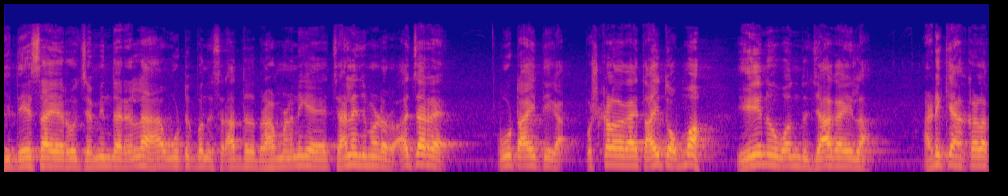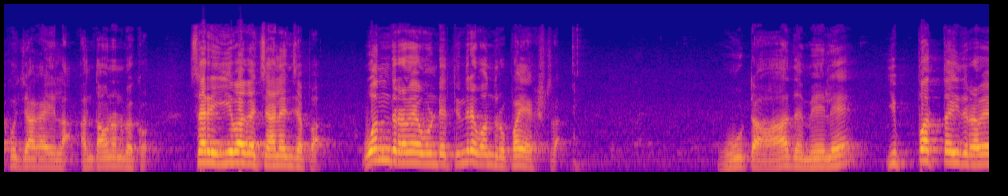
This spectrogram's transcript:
ಈ ದೇಸಾಯರು, ಜಮೀನ್ದಾರೆಲ್ಲ ಊಟಕ್ಕೆ ಬಂದು ಶ್ರಾದ್ದದ ಬ್ರಾಹ್ಮಣನಿಗೆ ಚಾಲೆಂಜ್ ಮಾಡೋರು, ಆಚಾರ್ಯ, ಊಟ ಆಯ್ತು ಈಗ ಪುಷ್ಕಳವಾಗಿ ಆಯ್ತು, ಆಯಿತು ಅಮ್ಮ. ಏನು ಒಂದು ಜಾಗ ಇಲ್ಲ. ಅಡಿಕೆ ಹಾಕೊಳ್ಳೋಕ್ಕೂ ಜಾಗ ಇಲ್ಲ ಅಂತ ಅವನು ಸರಿ, ಇವಾಗ ಚಾಲೆಂಜಪ್ಪ ಒಂದು ರವೆ ಉಂಡೆ ತಿಂದರೆ ಒಂದು ರೂಪಾಯಿ ಎಕ್ಸ್ಟ್ರಾ ಊಟ ಆದ ಮೇಲೆ ಇಪ್ಪತ್ತೈದು ರವೆ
